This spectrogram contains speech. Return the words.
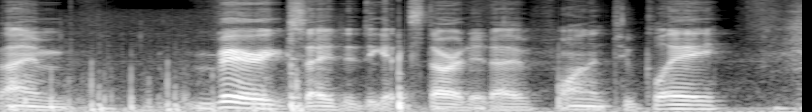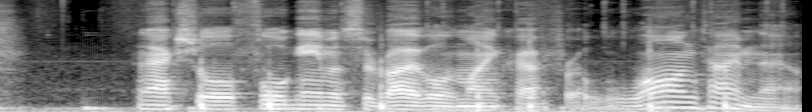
I'm very excited to get started. I've wanted to play an actual full game of survival in Minecraft for a long time now.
